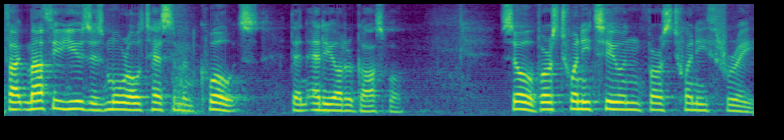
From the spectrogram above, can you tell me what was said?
fact, Matthew uses more Old Testament quotes than any other gospel. So, verse 22 and verse 23.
